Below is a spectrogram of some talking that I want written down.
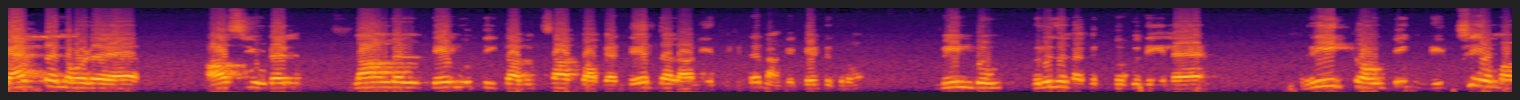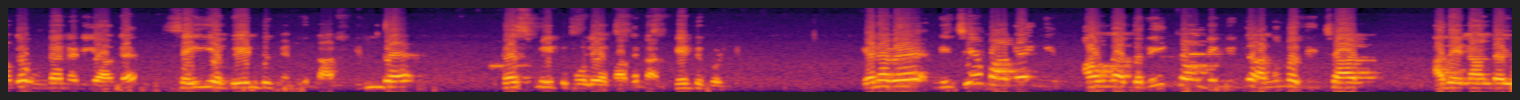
கேப்டனோட ஆசியுடன் நாங்கள் தேமுதிகவின் சார்பாக தேர்தல் ஆணையத்துக்கிட்ட நாங்க கேட்டுக்கிறோம். மீண்டும் விருதுநகர் தொகுதியில ரீகவுண்டிங் நிச்சயமாக உடனடியாக செய்ய வேண்டும் என்று நான் இந்த பிரஸ் மீட் மூலியமாக நான் கேட்டுக்கொள்கிறேன். எனவே நிச்சயமாக அவங்க அந்த ரீகவுண்டிங்க்கு அனுமதிச்சால் அதை நாங்கள்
